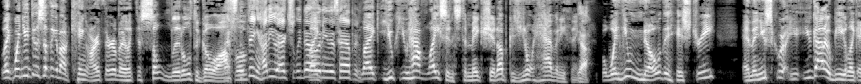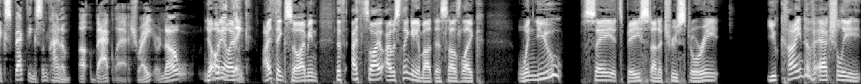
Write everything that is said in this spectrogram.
like when you do something about King Arthur, like there's so little to go off That's the of. thing. How do you actually know Like- any of this happened? Like you, you have license to make shit up because you don't have anything. Yeah. But when you know the history and then you screw, up, you, you got to be like expecting some kind of uh, backlash, right? Or no? No, what do you I, think? I think so. I mean, the th- I, so I, I was thinking about this. I was like, when you say it's based on a true story, you kind of actually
